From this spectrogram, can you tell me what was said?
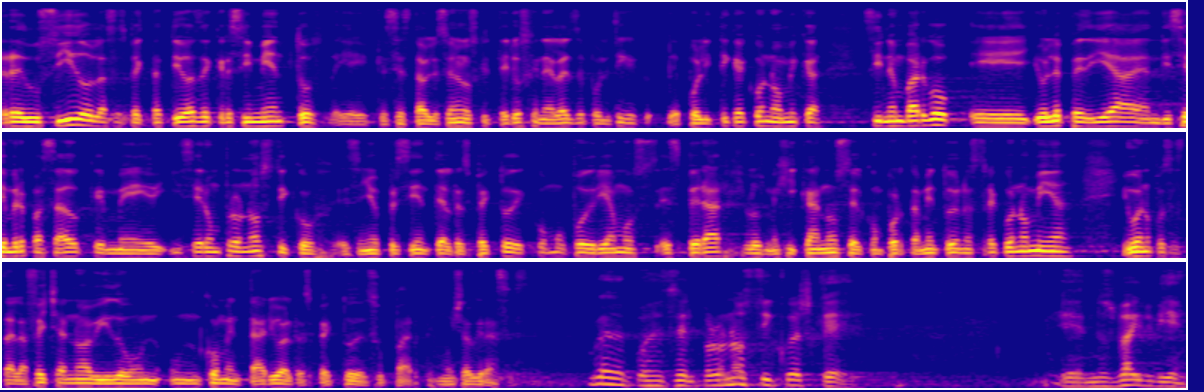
reducido las expectativas de crecimiento que se establecieron en los criterios generales de política, económica. Sin embargo, eh, yo le pedía en diciembre pasado que me hiciera un pronóstico, eh, señor presidente, al respecto de cómo podríamos esperar los mexicanos el comportamiento de nuestra economía. Y bueno, pues hasta la fecha no ha habido un, comentario al respecto de su parte. Muchas gracias. Bueno, pues el pronóstico es que eh, nos va a ir bien.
